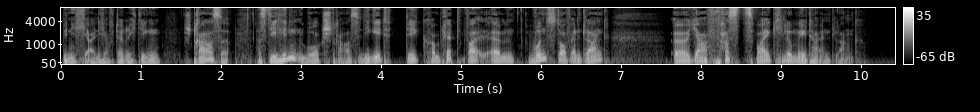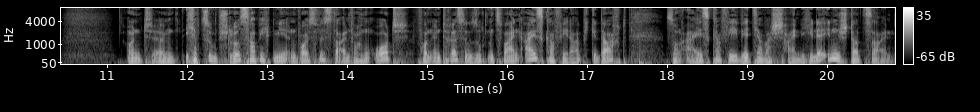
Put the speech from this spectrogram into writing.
bin ich hier eigentlich auf der richtigen Straße? Das ist die Hindenburgstraße. Die geht die komplett ähm, Wunsdorf entlang, äh, ja fast zwei Kilometer entlang. Und ähm, ich habe zum Schluss habe ich mir in Voice Vista einfach einen Ort von Interesse gesucht und zwar ein Eiscafé. Da habe ich gedacht, so ein Eiscafé wird ja wahrscheinlich in der Innenstadt sein.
